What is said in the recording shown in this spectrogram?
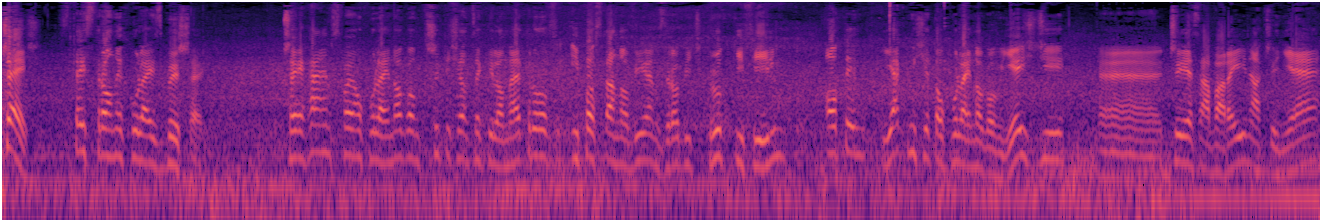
Cześć, z tej strony Hulaj Zbyszek. Przejechałem swoją hulajnogą 3000 km i postanowiłem zrobić krótki film o tym, jak mi się tą hulajnogą jeździ, e, czy jest awaryjna, czy nie,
